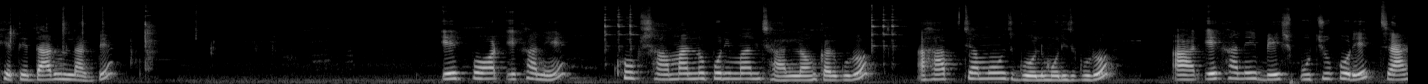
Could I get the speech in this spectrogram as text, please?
খেতে দারুণ লাগবে। এরপর এখানে খুব সামান্য পরিমাণ ঝাল লঙ্কার গুঁড়ো, হাফ চামচ গোলমরিচ গুঁড়ো আর এখানে বেশ উঁচু করে চার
